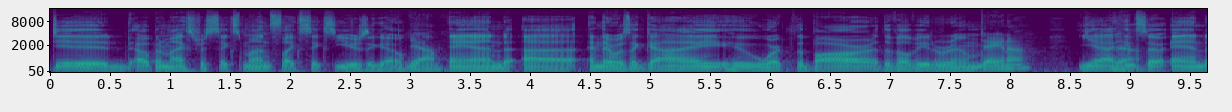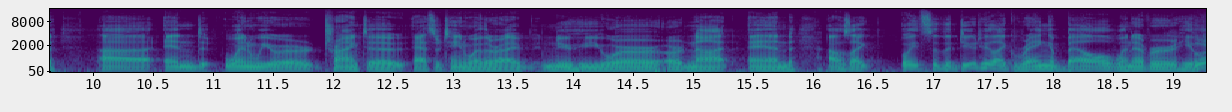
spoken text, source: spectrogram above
did open mics for six months, like six years ago. Yeah. and uh, and there was a guy who worked the bar at the Velveeta Room. Dana? Yeah, I think so. And uh, and when we were trying to ascertain whether I knew who you were or not, and I was like, wait, so the dude who like rang a bell whenever he liked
